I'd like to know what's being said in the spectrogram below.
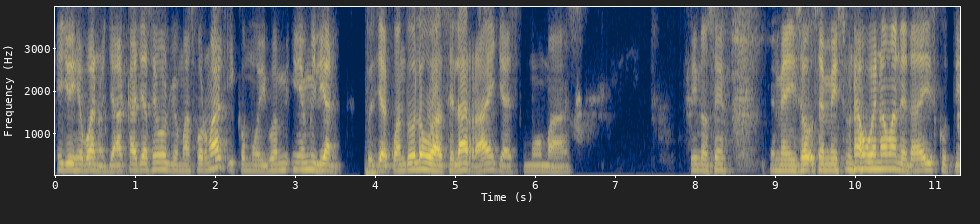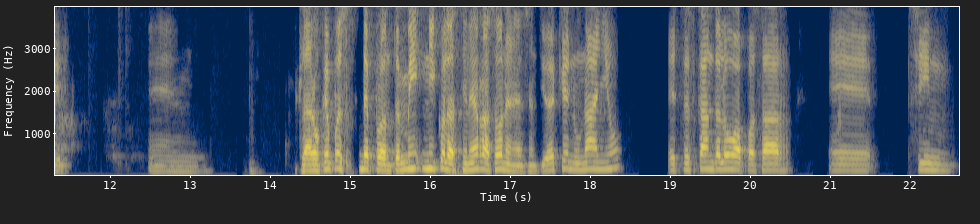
Y yo dije, bueno, ya acá ya se volvió más formal y como dijo em, Emiliano, pues ya cuando lo hace la RAE ya es como más, sí, no sé, se me hizo, se me hizo una buena manera de discutir. Eh, Claro que pues de pronto Nicolás tiene razón en el sentido de que en un año este escándalo va a pasar eh, sin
